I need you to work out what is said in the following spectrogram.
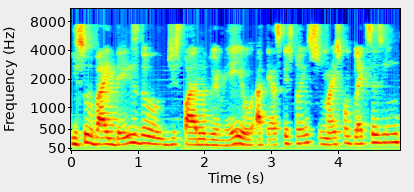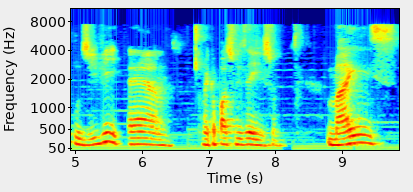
Isso vai desde o disparo do e-mail até as questões mais complexas e, inclusive, é, como é que eu posso dizer isso? Mais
